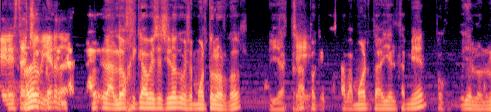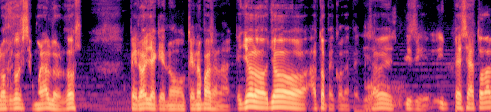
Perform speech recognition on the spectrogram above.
Él está hecho mierda. La, lógica hubiese sido que hubiesen muerto los dos. Y ya está, porque estaba muerta y él también. Pues, oye, lo lógico es que se mueran los dos. Pero oye, que no, que no pasa nada. Que yo, yo a tope con la peli, ¿sabes? Sí, sí. Y pese a todas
